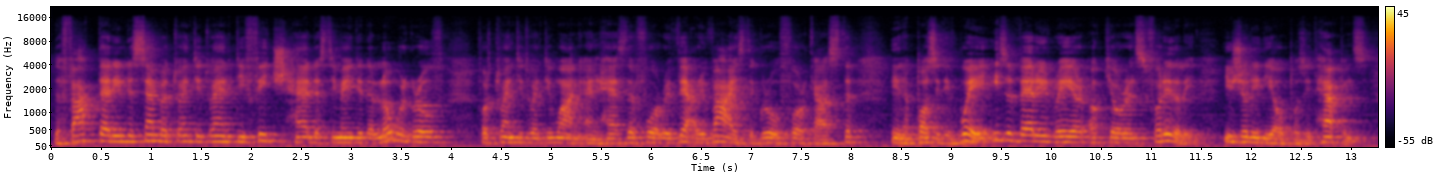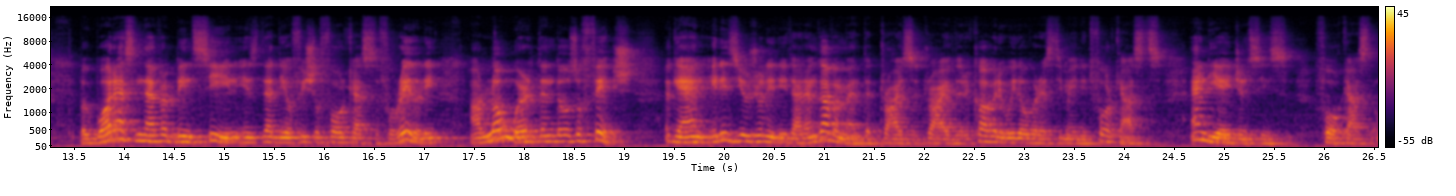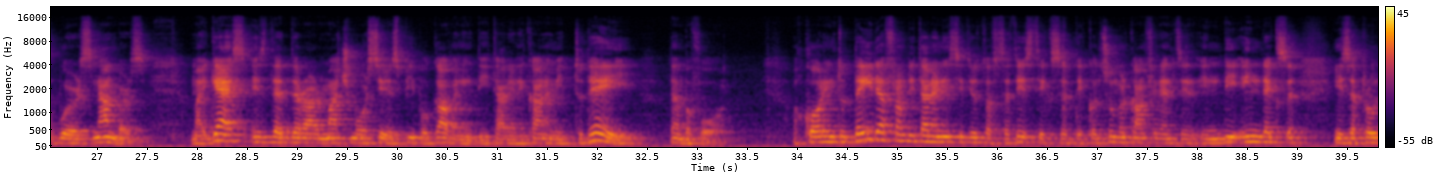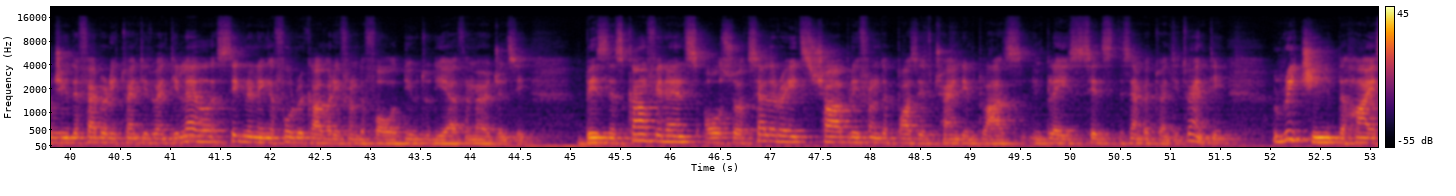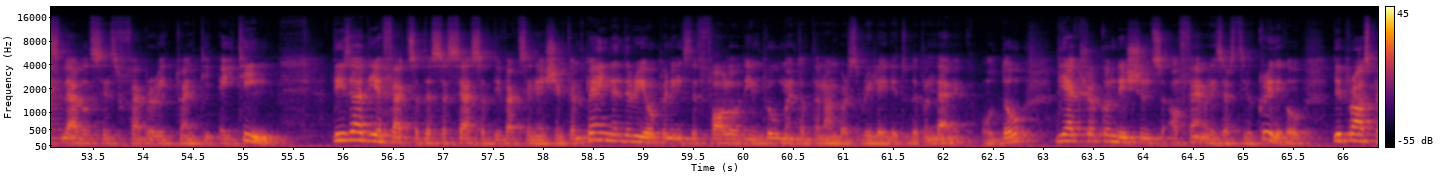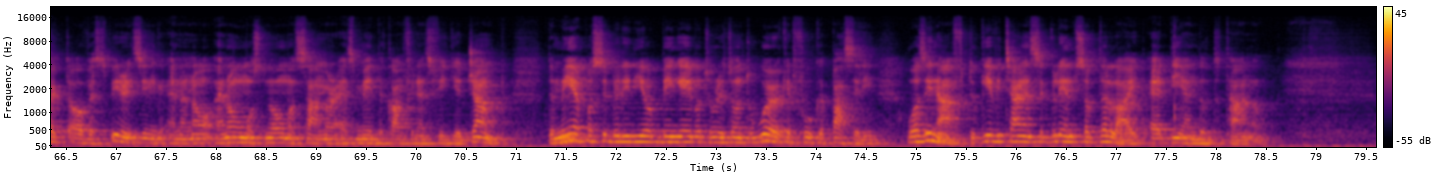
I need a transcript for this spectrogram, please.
The fact that in December 2020 Fitch had estimated a lower growth for 2021 and has therefore revised the growth forecast in a positive way is a very rare occurrence for Italy. Usually the opposite happens. But what has never been seen is that the official forecasts for Italy are lower than those of Fitch. Again, it is usually the Italian government that tries to drive the recovery with overestimated forecasts, and the agencies forecast worse numbers. My guess is that there are much more serious people governing the Italian economy today than before. According to data from the Italian Institute of Statistics, the consumer confidence in the index is approaching the February 2020 level, signaling a full recovery from the fall due to the health emergency. Business confidence also accelerates sharply from the positive trend in, place since December 2020, reaching the highest level since February 2018. These are the effects of the success of the vaccination campaign and the reopenings that follow the improvement of the numbers related to the pandemic. Although the actual conditions of families are still critical, the prospect of experiencing an, an almost normal summer has made the confidence figure jump. The mere possibility of being able to return to work at full capacity was enough to give Italians a glimpse of the light at the end of the tunnel.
